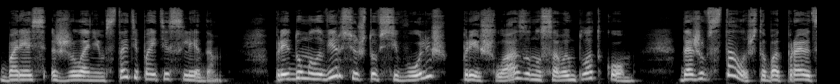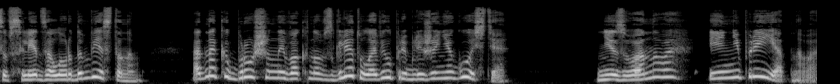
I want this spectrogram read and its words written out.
борясь с желанием встать и пойти следом. Придумала версию, что всего лишь пришла за носовым платком. Даже встала, чтобы отправиться вслед за лордом Вестоном. Однако брошенный в окно взгляд уловил приближение гостя. Незваного и неприятного.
